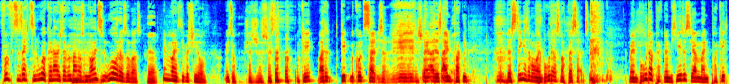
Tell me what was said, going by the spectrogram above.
15, 16 Uhr, keine Ahnung, ich dachte, wir machen das um 19 Uhr oder sowas. Ja. Ne, wir machen jetzt die Bescherung. Und ich so, scheiße, scheiße, scheiße. Okay, wartet, gebt mir kurz Zeit. Ich so, schnell alles einpacken. Das Ding ist aber, mein Bruder ist noch besser als ich. Mein Bruder packt nämlich jedes Jahr mein Paket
